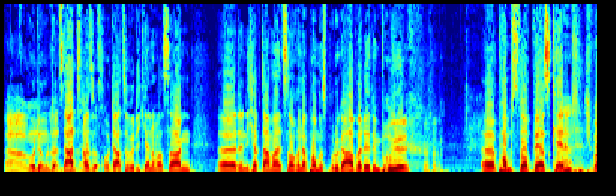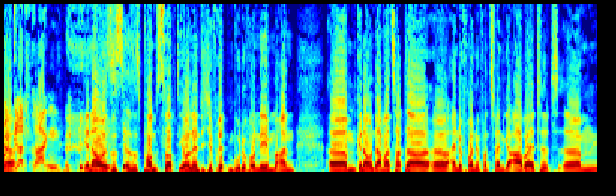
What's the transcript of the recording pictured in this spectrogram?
Ähm, Oder, oder als dat, Kontakt. also, oh, dazu würde ich gerne was sagen. Äh, denn ich habe damals noch in der Pommesbude gearbeitet, in Brühl. äh, Pomstop, wer es kennt. Ja, ich wollte Ja. gerade fragen. Genau, es ist, es ist Pomstop, die holländische Frittenbude von nebenan. Ähm, genau, und damals hat da äh, eine Freundin von Sven gearbeitet ähm,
